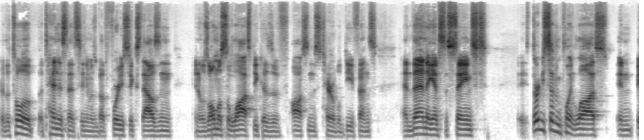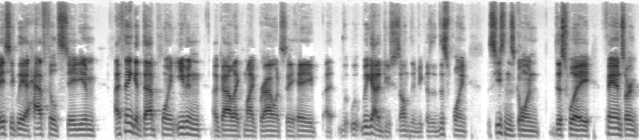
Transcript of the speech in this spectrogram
or the total attendance in that stadium was about 46,000. And it was almost a loss because of Austin's terrible defense. And then against the Saints, 37 point loss in basically a half filled stadium. I think at that point, even a guy like Mike Brown would say, hey, we, we got to do something because at this point, the season's going this way. Fans aren't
